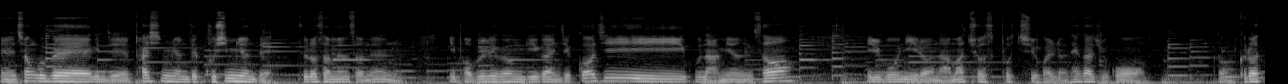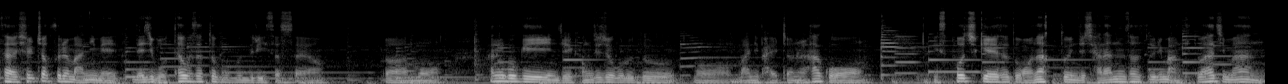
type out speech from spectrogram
1980년대, 90년대 들어서면서는 이 버블리 경기가 이제 꺼지고 나면서 일본이 이런 아마추어 스포츠 관련해 가지고 그렇다 할 실적들을 많이 매, 내지 못하고 있었던 부분들이 있었어요. 그러니까 뭐 한국이 이제 경제적으로도 뭐 많이 발전을 하고 스포츠계에서도 워낙 또 이제 잘하는 선수들이 많기도 하지만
